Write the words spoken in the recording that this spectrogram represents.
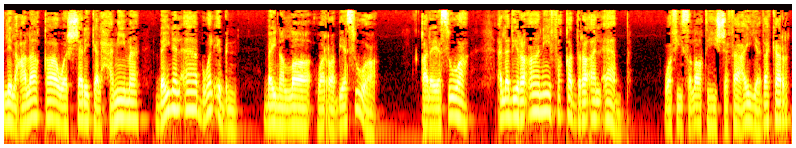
للعلاقة والشركة الحميمة بين الآب والابن بين الله والرب يسوع. قال يسوع الذي رآني فقد رأى الآب. وفي صلاته الشفاعية ذكر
